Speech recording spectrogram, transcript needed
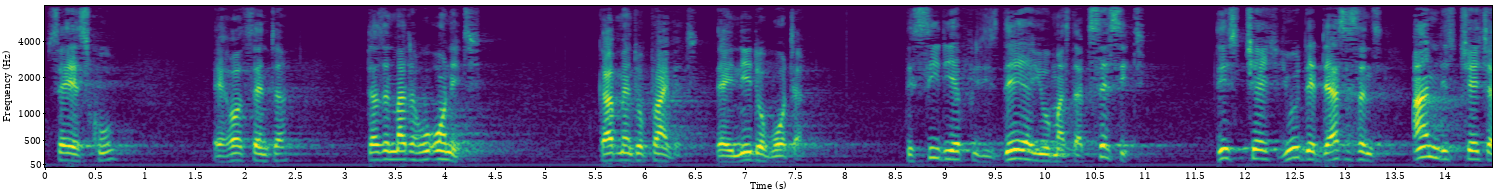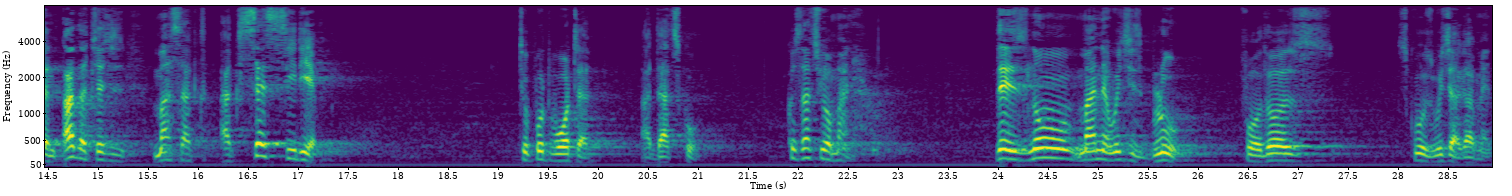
say, a school, a health center, doesn't matter who own it, government or private, they're in need of water. The CDF is there, you must access it. This church, you, the diocesanes, and this church and other churches must ac access CDF to put water at that school. Because that's your money. There is no money which is blue for those schools which are government,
